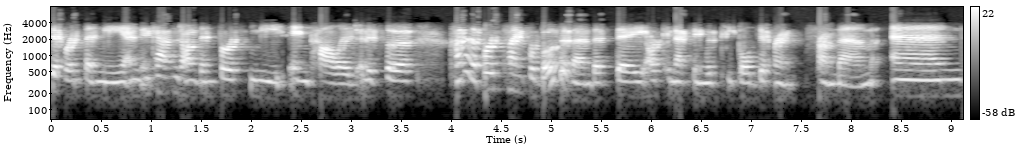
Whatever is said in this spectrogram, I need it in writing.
different than me. And, and Cass and Jonathan first meet in college, and it's the kind of the first time for both of them that they are connecting with people different from them. And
